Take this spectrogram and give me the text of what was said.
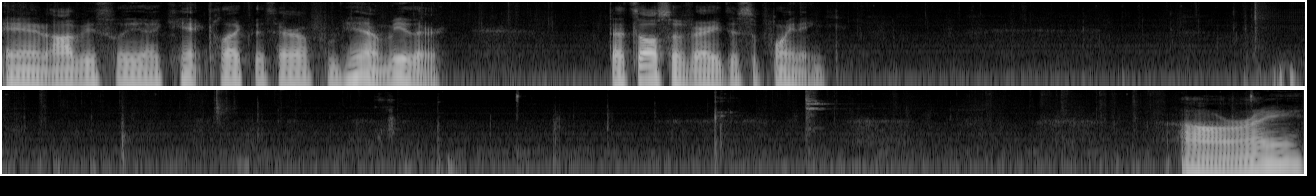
And obviously, I can't collect this arrow from him either. That's also very disappointing. All right.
